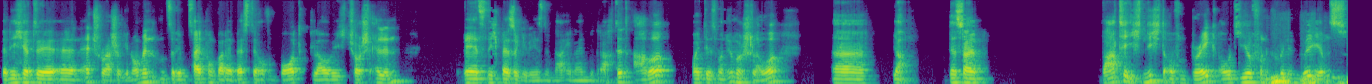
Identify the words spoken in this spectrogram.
denn ich hätte äh, einen Edge Rusher genommen und zu dem Zeitpunkt war der Beste auf dem Board, glaube ich, Josh Allen. Wäre jetzt nicht besser gewesen im Nachhinein betrachtet, aber heute ist man immer schlauer. Äh, ja, deshalb warte ich nicht auf ein Breakout hier von Quinnen Williams.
